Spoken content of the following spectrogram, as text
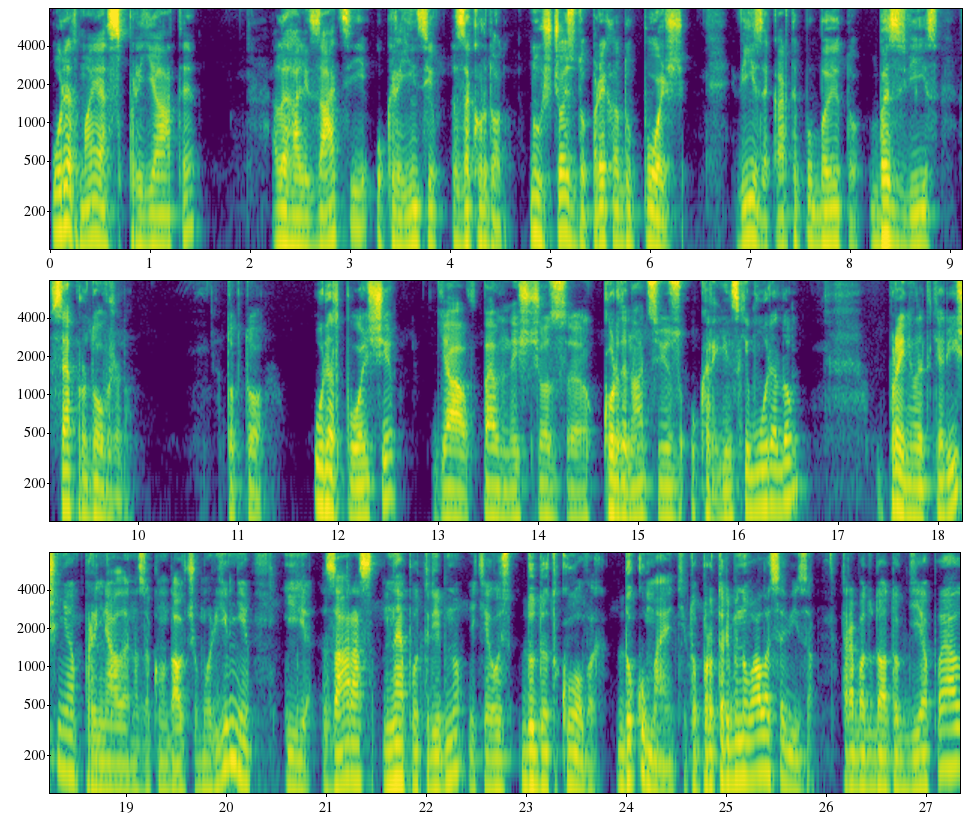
уряд має сприяти легалізації українців за кордоном. Ну, щось до прикладу Польщі. Візи, карти побиту, безвіз, все продовжено. Тобто, уряд Польщі, я впевнений, що з координацією з українським урядом прийняли таке рішення, прийняли на законодавчому рівні, і зараз не потрібно якихось додаткових документів. То протермінувалася віза. Треба додаток ДІАПЛ,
